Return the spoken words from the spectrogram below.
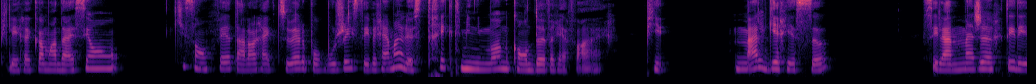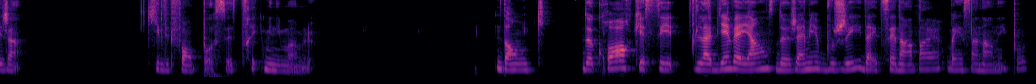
Puis les recommandations qui sont faites à l'heure actuelle pour bouger, c'est vraiment le strict minimum qu'on devrait faire. Puis malgré ça, c'est la majorité des gens qui ne font pas, ce strict minimum-là. Donc, de croire que c'est de la bienveillance de jamais bouger, d'être sédentaire, ben ça n'en est pas.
